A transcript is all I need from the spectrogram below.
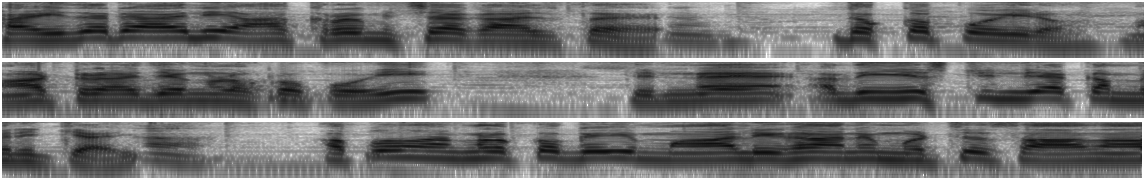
ഹൈദരാലി ആക്രമിച്ച കാലത്ത്. ഇതൊക്കെ പോയില്ലോ നാട്ടുരാജ്യങ്ങളൊക്കെ പോയി. പിന്നെ അത് ഈസ്റ്റ് ഇന്ത്യ കമ്പനിക്കായി. അപ്പോൾ ഞങ്ങൾക്കൊക്കെ ഈ മാലിഖാനം മേടിച്ച് സാധാ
